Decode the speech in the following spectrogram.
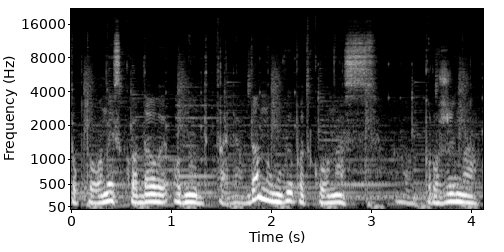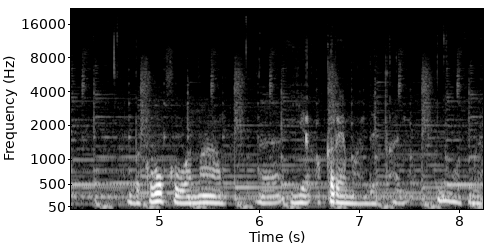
Тобто вони складали одну деталь. А в даному випадку у нас е, пружина беклоку вона є окремою деталлю. Ну, ми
